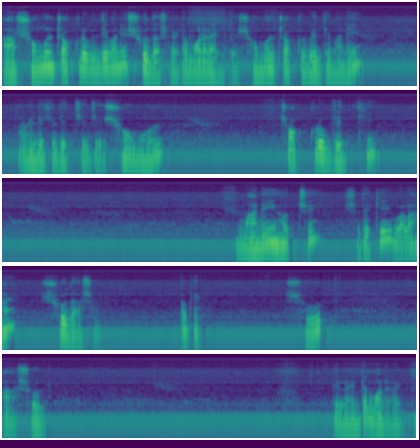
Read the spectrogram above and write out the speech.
আর সমূল চক্রবৃদ্ধি মানে সুদ আসল এটা মনে রাখবে। সমূল চক্রবৃদ্ধি মানে আমি লিখে দিচ্ছি যে সমূল চক্রবৃদ্ধি মানেই হচ্ছে সেটা কি বলা হয় সুদ আসল ওকে? সুদ আসল। এই লাইনটা মনে রাখবে।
